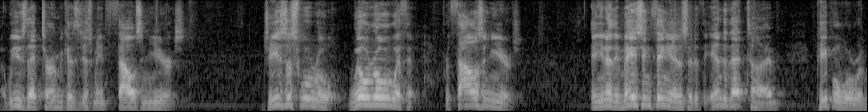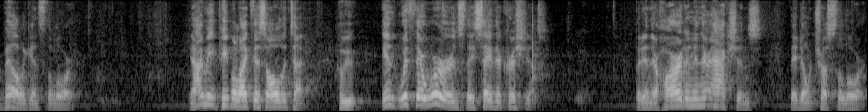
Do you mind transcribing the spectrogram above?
Uh, we use that term because it just means thousand years. Jesus will rule. We'll rule with him for thousand years. And you know, the amazing thing is that at the end of that time, people will rebel against the Lord. And I meet people like this all the time who, in, with their words, they say they're Christians. But in their heart and in their actions, they don't trust the Lord.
